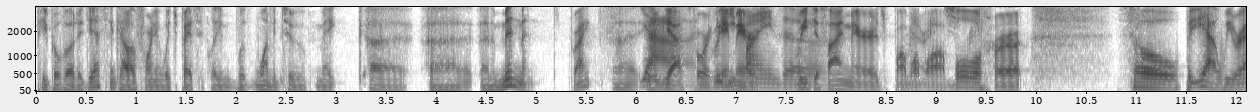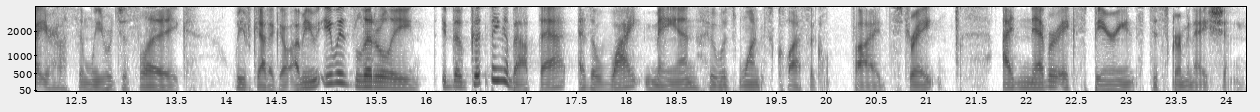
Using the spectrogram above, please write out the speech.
people voted yes in California, which basically wanted to make uh, uh, an amendment, right? Uh, Yeah, yeah, for gay redefine marriage, redefine marriage, blah blah marriage, blah, bullshit. So, but yeah, we were at your house and we were just like, we've got to go. I mean, it was literally the good thing about that as a white man who was once classified straight, I'd never experienced discrimination.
